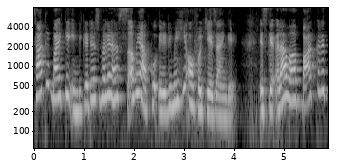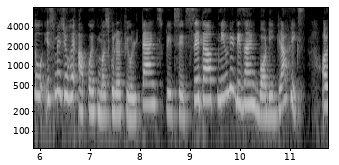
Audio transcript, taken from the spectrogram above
साथ ही बाइक के इंडिकेटर्स वगैरह सभी आपको एलईडी में ही ऑफ़र किए जाएँगे. इसके अलावा बात करें तो इसमें जो है आपको एक muscular fuel tank split seat setup newly design body graphics और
